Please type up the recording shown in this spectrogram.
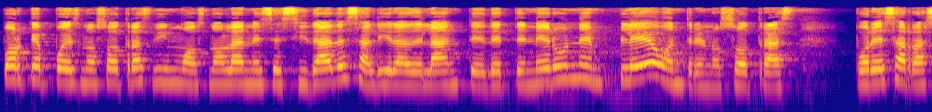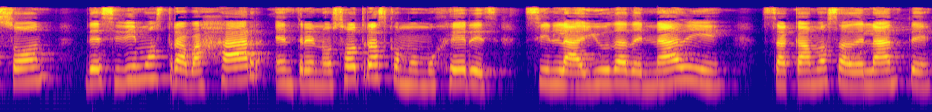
porque pues nosotras vimos no la necesidad de salir adelante de tener un empleo entre nosotras. Por esa razón decidimos trabajar entre nosotras como mujeres sin la ayuda de nadie. Sacamos adelante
